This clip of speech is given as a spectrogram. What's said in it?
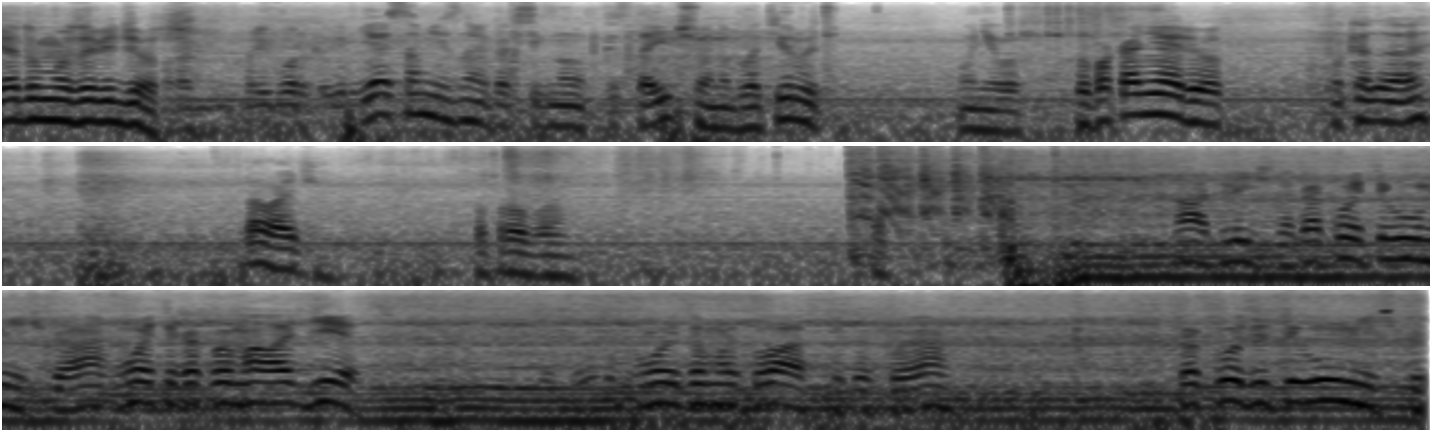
Я думаю, заведется. Приборка. Я сам не знаю, как сигналка стоит, что она блокирует у него. Но пока не орет. Пока да. Давайте попробуем. Отлично, какой ты умничка, а? Ой, ты какой молодец. Ой, ты мой классный какой, а? Какой же ты умничка.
